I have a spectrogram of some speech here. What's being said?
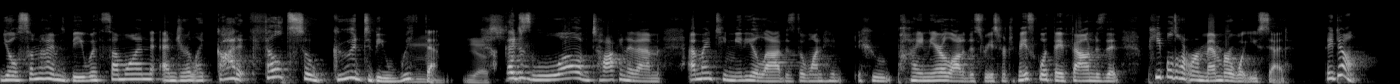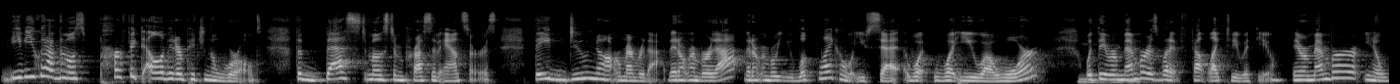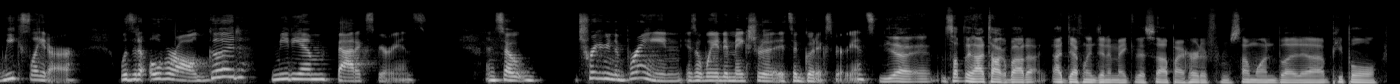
you'll sometimes be with someone and you're like, God, it felt so good to be with mm, them. Yes. I just love talking to them. MIT Media Lab is the one who who pioneer a lot of this research. Basically, what they found is that people don't remember what you said. They don't. Even you could have the most perfect elevator pitch in the world, the best, most impressive answers. They do not remember that. They don't remember that. They don't remember what you looked like or what you said, what what you uh, wore. Mm-hmm. What they mm-hmm. remember is what it felt like to be with you. They remember, you know, weeks later was it overall good, medium, bad experience? And so triggering the brain is a way to make sure that it's a good experience. Yeah, and something I talk about. I definitely didn't make this up. I heard it from someone, but uh, people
